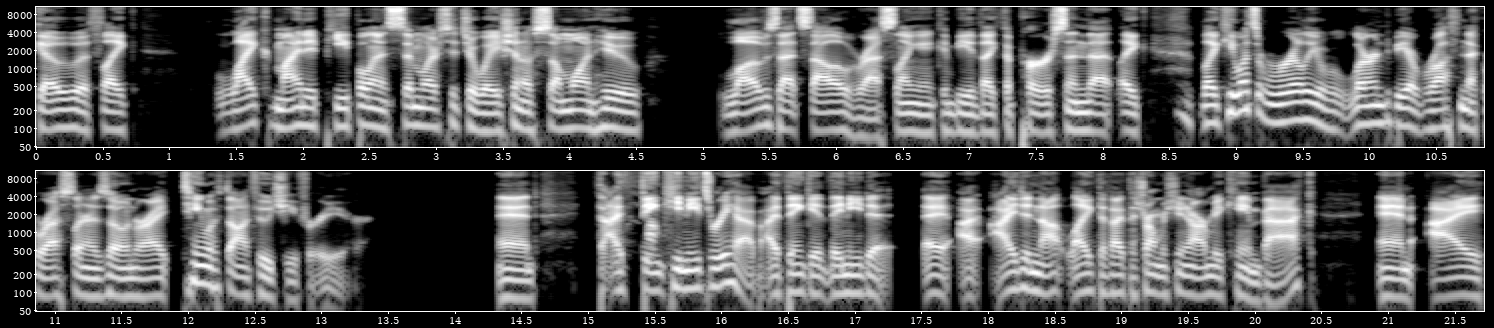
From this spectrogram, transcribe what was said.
go with like like-minded people in a similar situation of someone who loves that style of wrestling and can be like the person that like like he wants to really learn to be a roughneck wrestler in his own right team with Don Fujii for a year and i uh think he needs rehab i think it, they need it I, eh, I i did not like the fact that strong machine army came back and i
